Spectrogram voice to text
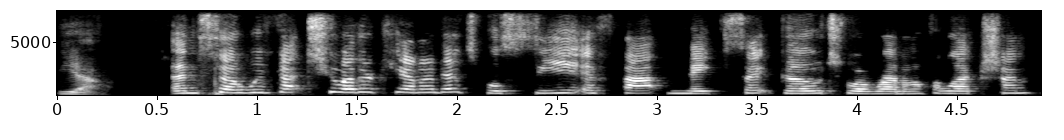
Yeah. And so we've got two other candidates. We'll see if that makes it go to a runoff election.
